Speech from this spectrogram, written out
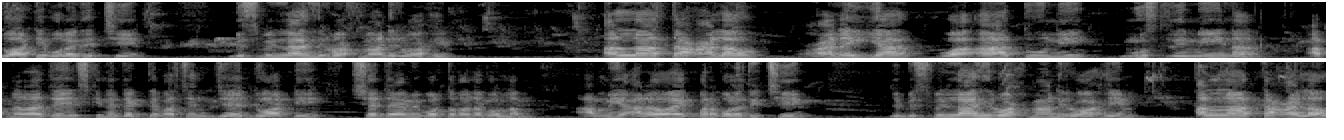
দোয়াটি বলে দিচ্ছি। বিসমিল্লাহির রহমানির রহিম। আল্লাহ তাআলাও আলাইয়া ওয়া আতুনি মুসলিমিনা। আপনারা যে স্ক্রিনে দেখতে পাচ্ছেন যে দোয়াটি, সেটাই আমি বর্তমানে বললাম। আমি আরও একবার বলে দিচ্ছি যে বিসমিল্লাহির রহমানির রহিম। আল্লাহ তাআলাও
